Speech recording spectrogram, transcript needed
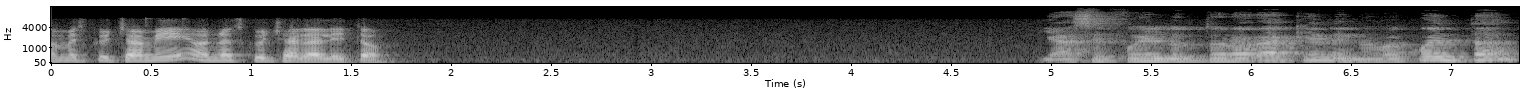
¿No me escucha a mí o no escucha a Lalito? Ya se fue el doctor Araque de nueva cuenta.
